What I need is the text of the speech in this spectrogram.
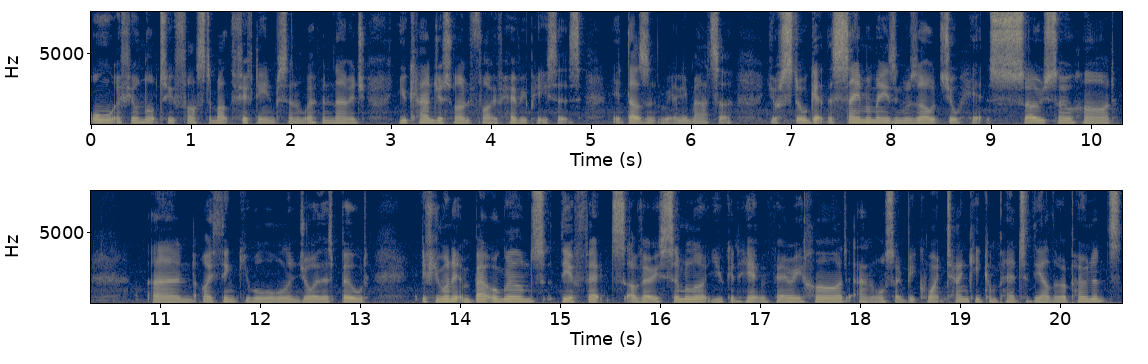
or if you're not too fussed about the 15% weapon damage, you can just run 5 heavy pieces. It doesn't really matter. You'll still get the same amazing results, you'll hit so so hard, and I think you will all enjoy this build. If you run it in Battlegrounds, the effects are very similar. You can hit very hard and also be quite tanky compared to the other opponents.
